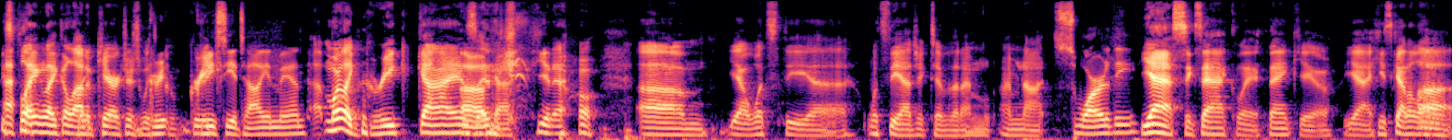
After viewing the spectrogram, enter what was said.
he's playing like a lot of characters with Gre- Greek, greasy Italian man. uh, more like Greek guys. Oh, and, you know, um, yeah. What's the uh, what's the adjective that I'm I'm not Swarthy. Yes, exactly. Thank you. Yeah, he's got a lot Uh,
